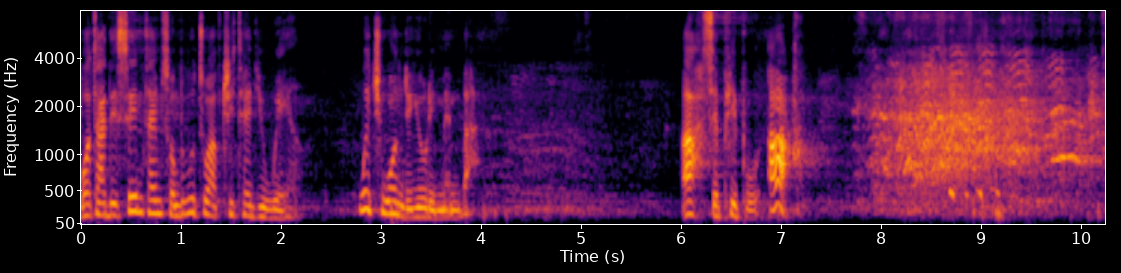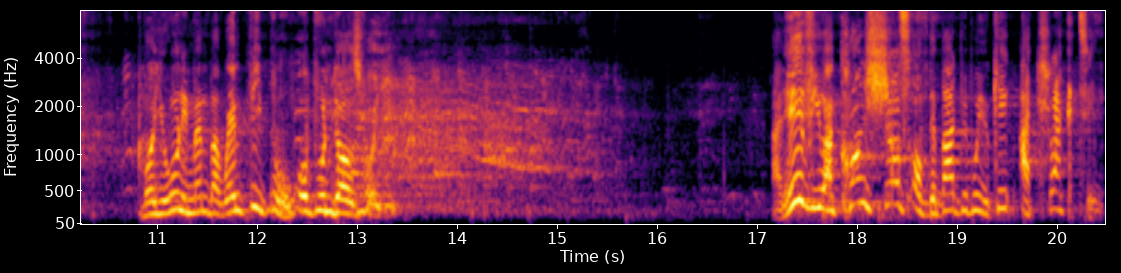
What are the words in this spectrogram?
But at the same time, some people too have treated you well. Which one do you remember? Ah, say people. Ah. but you won't remember when people open doors for you. And if you are conscious of the bad people, you keep attracting.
